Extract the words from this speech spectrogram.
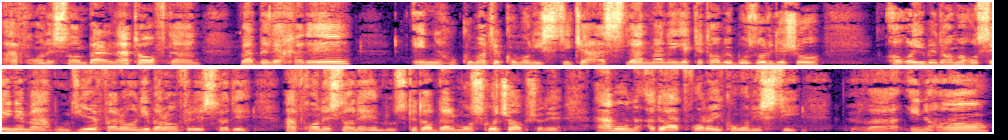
افغانستان بر نتافتن و بالاخره این حکومت کمونیستی که اصلا من یک کتاب بزرگشو آقایی به نام حسین محمودی فرانی برام فرستاده افغانستان امروز. کتاب در مسکو چاپ شده همون ادا کمونیستی. و اینها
